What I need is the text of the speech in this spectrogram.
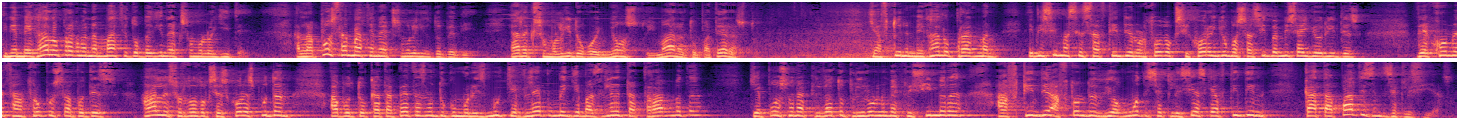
Είναι μεγάλο πράγμα να μάθει το παιδί να εξομολογείται. Αλλά πώς θα μάθει να εξομολογείται το παιδί, εάν εξομολογείται ο γονιός του, η μάνα του, ο πατέρας του. Και αυτό είναι μεγάλο πράγμα. Εμείς είμαστε σε αυτή την Ορθόδοξη χώρα και όπως σας είπα, εμείς Αγιορείτες, δεχόμεθα ανθρώπους από τις άλλες Ορθόδοξες χώρες που ήταν από το καταπέτασμα του κομμουνισμού και βλέπουμε και μας λένε τα τραύματα και πόσο ακριβά το πληρώνουμε μέχρι σήμερα αυτήν, αυτόν τον διωγμό της Εκκλησίας και αυτή την καταπάτηση της Εκκλησίας.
